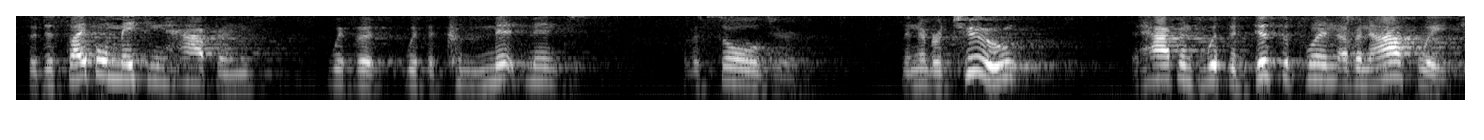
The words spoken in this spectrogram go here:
So disciple making happens with the with the commitment of a soldier. Then, number two, it happens with the discipline of an athlete.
